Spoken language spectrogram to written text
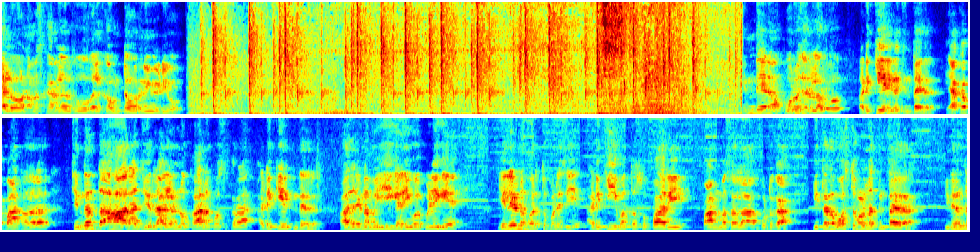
ಹಲೋ ನಮಸ್ಕಾರ ಎಲ್ಲರಿಗೂ. Welcome to our new video ಹಿಂದೆ ನಮ್ಮ ಪೂರ್ವಜರೆಲ್ಲರೂ ಅಡಿಕೆಯಲ್ಲಿ ತಿಂತಾ ಇದ್ದಾರೆ. ಯಾಕಪ್ಪ ಅಂತಂದ್ರೆ ತಿಂದಂಥ ಆಹಾರ ಜೀರ್ಣ ಆಗಲಿ ಅನ್ನೋ ಕಾರಣಕ್ಕೋಸ್ಕರ ಅಡಿಕೆಯಲ್ಲಿ ತಿಂತಾ ಇದ್ದಾರೆ. ಆದರೆ ನಮ್ಮ ಈಗಿನ ಯುವ ಪೀಳಿಗೆ ಎಲೆಯನ್ನು ಹೊರತುಪಡಿಸಿ ಅಡಿಕೆ ಮತ್ತು ಸುಪಾರಿ, ಪಾನ್ ಮಸಾಲ, ಗುಟ್ಕ ಈ ಥರದ ವಸ್ತುಗಳನ್ನ ತಿಂತಾ ಇದ್ದಾರೆ. ಇದರಿಂದ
